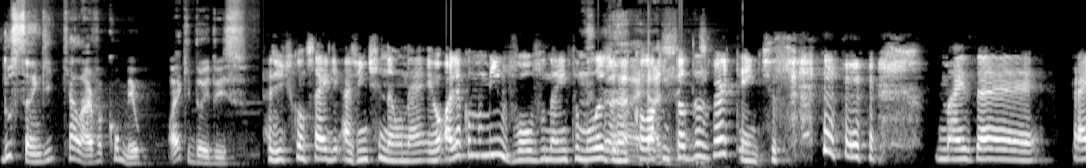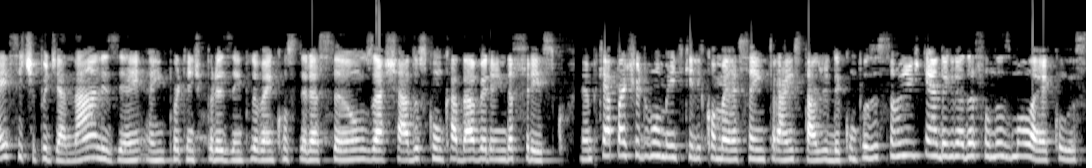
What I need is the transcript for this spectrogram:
do sangue que a larva comeu. Olha que doido isso. A gente consegue, a gente não, né? Eu, olha como eu me envolvo na entomologia, me coloco em todas as vertentes. Mas é, para esse tipo de análise, é, é, importante, por exemplo, levar em consideração os achados com o cadáver ainda fresco. Né? Porque a partir do momento que ele começa a entrar em estágio de decomposição, a gente tem a degradação das moléculas.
